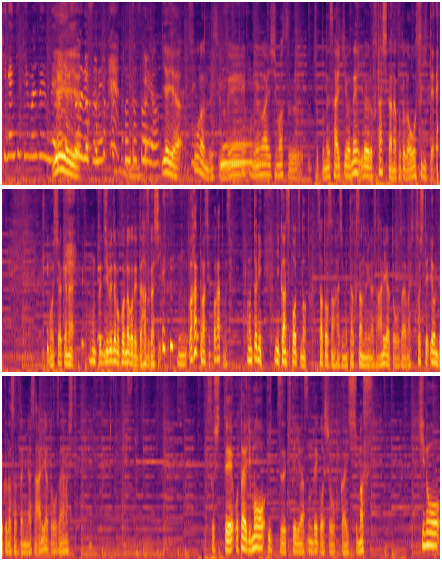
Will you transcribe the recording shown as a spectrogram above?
気が利きませんね。いやいやいや。そうですね。本当そうよ。いやいや、そうなんですよね。ねえ。お願いします。ちょっとね、最近はね、いろいろ不確かなことが多すぎて。申し訳ない。本当に自分でもこんなこと言って恥ずかしい。うん、分かってますよ、分かってますよ。本当に日刊スポーツの佐藤さんはじめ、たくさんの皆さんありがとうございました。そして読んでくださった皆さんありがとうございました。そしてお便りも一通来ていますのでご紹介します。昨日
